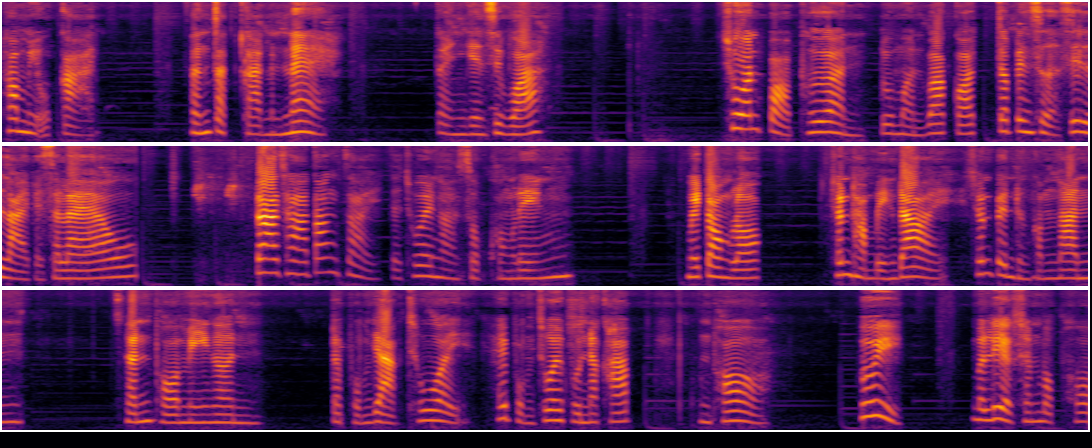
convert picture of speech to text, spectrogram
ถ้ามีโอกาส ฉันจัดการมันแน่ใจเย็นสิวะ ชวนปอบเพื่อนดูเหมือนว่าก๊อตจะเป็นเสือสิ้นลายไปซะแล้ว ราชาตั้งใจจะช่วยงานศพของเล้ง ไม่ต้องล็อก ฉันทำเองได้ ฉันเป็นถึงกำนัน ฉันพอมีเงิน แต่ผมอยากช่วย ให้ผมช่วยคุณนะครับ คุณพ่อ เฮ้ย มาเรียกฉันบอกพ่อ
